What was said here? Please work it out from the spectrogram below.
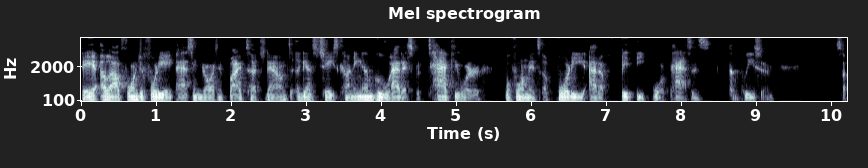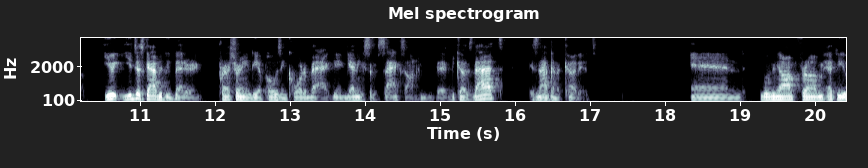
they allowed 448 passing yards and five touchdowns against Chase Cunningham, who had a spectacular performance of 40 out of 54 passes completion. So you you just got to do better in pressuring the opposing quarterback and getting some sacks on him because that is not going to cut it. And moving on from FAU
